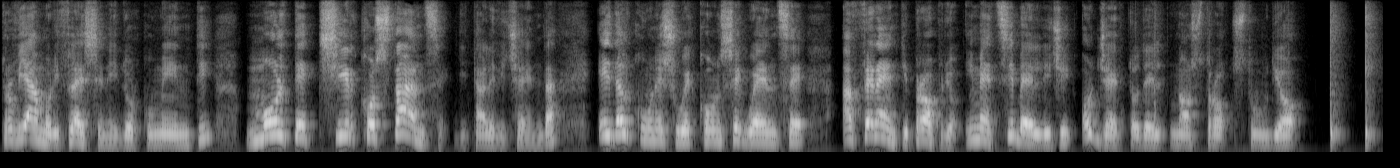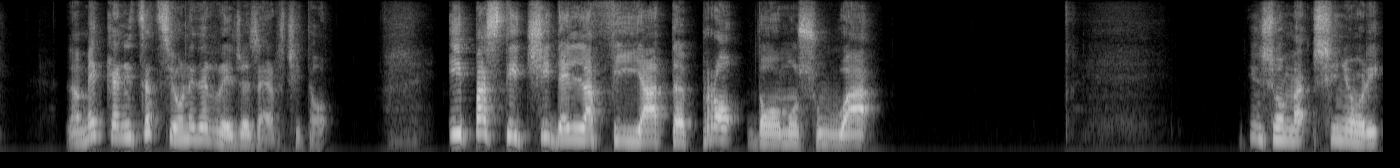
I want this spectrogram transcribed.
Troviamo riflesse nei documenti molte circostanze di tale vicenda ed alcune sue conseguenze afferenti proprio i mezzi bellici oggetto del nostro studio. La meccanizzazione del Regio Esercito. I pasticci della Fiat pro domo sua. Insomma, signori,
